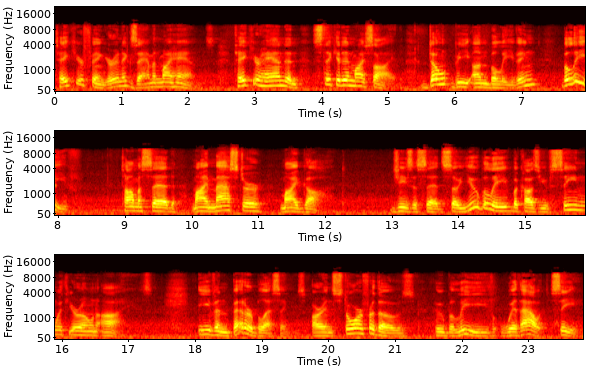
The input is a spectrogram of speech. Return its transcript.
Take your finger and examine my hands. Take your hand and stick it in my side. Don't be unbelieving, believe. Thomas said, My master, my God. Jesus said, So you believe because you've seen with your own eyes. Even better blessings are in store for those who believe without seeing.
